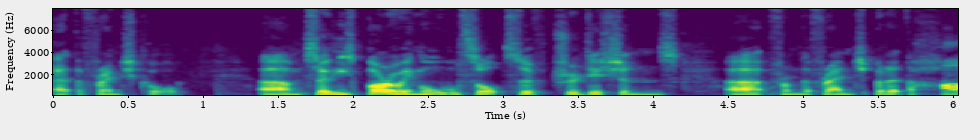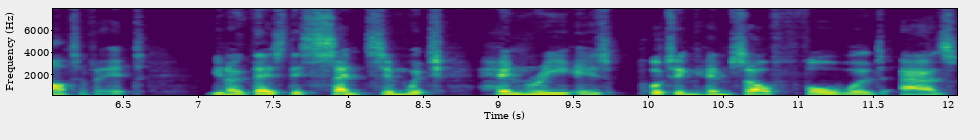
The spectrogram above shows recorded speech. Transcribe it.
at the French court. Um, so he's borrowing all sorts of traditions uh, from the French, but at the heart of it, you know, there's this sense in which Henry is putting himself forward as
